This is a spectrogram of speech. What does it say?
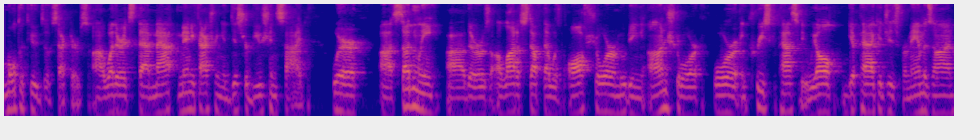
multitudes of sectors, uh, whether it's that ma- manufacturing and distribution side, where uh, suddenly uh, there was a lot of stuff that was offshore moving onshore or increased capacity. We all get packages from Amazon.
